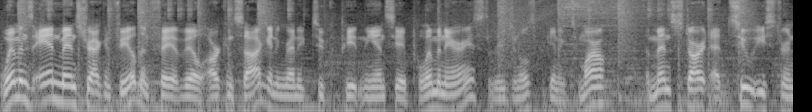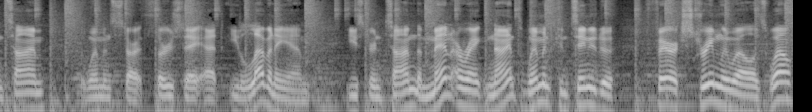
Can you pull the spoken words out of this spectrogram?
women's and men's track and field in Fayetteville, Arkansas, getting ready to compete in the NCAA preliminaries. The regionals beginning tomorrow. The men start at 2 Eastern Time. The women start Thursday at 11 a.m. Eastern Time. The men are ranked ninth. Women continue to fare extremely well as well.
